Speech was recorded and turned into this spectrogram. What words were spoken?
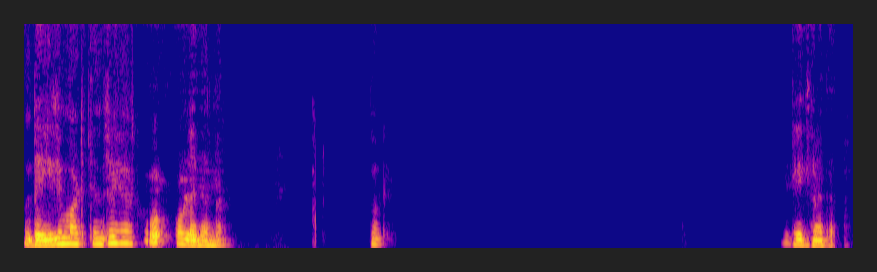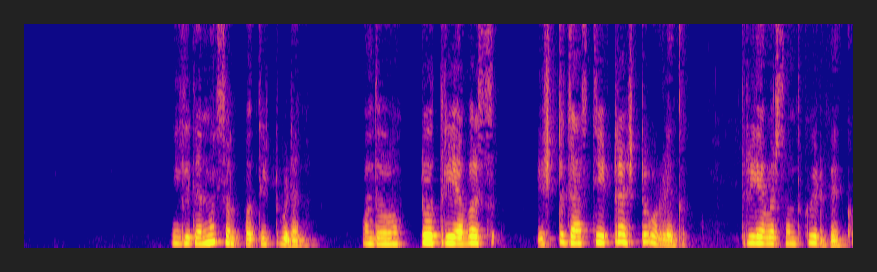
ಡೈಲಿ ಮಾಡಿ ತಿಂದರೆ ಒಳ್ಳೆಯದಲ್ಲ ನೋಡಿ. ಹೀಗಾದ. ಈಗ ಇದನ್ನು ಸ್ವಲ್ಪ ಹೊತ್ತು ಇಟ್ಬಿಡೋಣ ಒಂದು ಟೂ ತ್ರೀ ಅವರ್ಸ್ ಎಷ್ಟು ಜಾಸ್ತಿ ಇಟ್ಟರೆ ಅಷ್ಟು ಒಳ್ಳೇದು. ತ್ರೀ ಅವರ್ಸ್ ಅಂತಕ್ಕೂ ಇಡಬೇಕು.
